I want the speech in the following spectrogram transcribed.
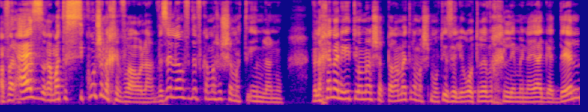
אבל אז רמת הסיכון של החברה עולה, וזה לאו דווקא משהו שמתאים לנו. ולכן אני הייתי אומר שהפרמטר המשמעותי זה לראות רווח למניה גדל,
